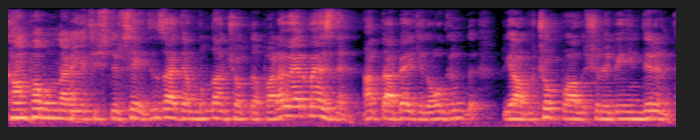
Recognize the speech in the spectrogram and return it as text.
kampa bunları yetiştirseydin zaten bundan çok da para vermezdin. Hatta belki de o gün ya bu çok pahalı şunu bir indirin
